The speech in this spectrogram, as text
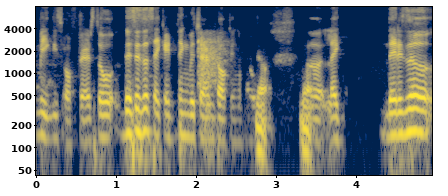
make the software. So this is the second thing which I'm talking about. Yeah, yeah. Uh, like there is a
